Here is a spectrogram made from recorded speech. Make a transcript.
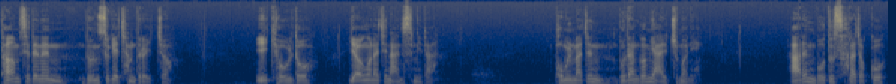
다음 세대는 눈 속에 잠들어 있죠. 이 겨울도 영원하진 않습니다. 봄을 맞은 무단검이 알주머니. 알은 모두 사라졌고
